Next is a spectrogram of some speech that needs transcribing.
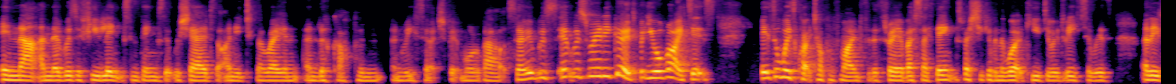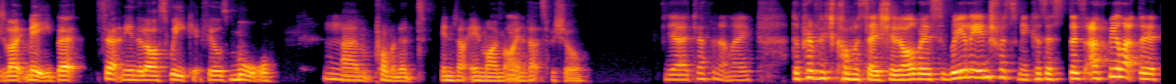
in that. And there was a few links and things that were shared that I need to go away and, and look up and, and research a bit more about. So it was it was really good. But you're right, it's it's always quite top of mind for the three of us, I think, especially given the work you do, Advita, with a leader like me. But certainly in the last week, it feels more mm. um, prominent in in my mind. Yeah. That's for sure. Yeah, definitely. The privilege conversation always really interests me because there's, there's, I feel like the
